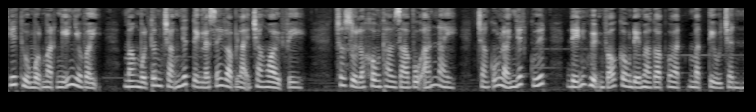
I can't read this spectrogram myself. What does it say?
Thiết thủ một mặt nghĩ như vậy mang một tâm trạng nhất định là sẽ gặp lại trang hoài phi cho dù là không tham gia vụ án này, chàng cũng là nhất quyết đến huyện võ công để mà gặp mặt mặt tiểu trần.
